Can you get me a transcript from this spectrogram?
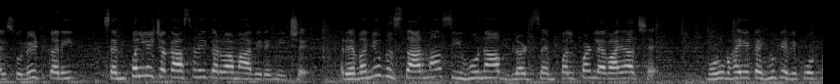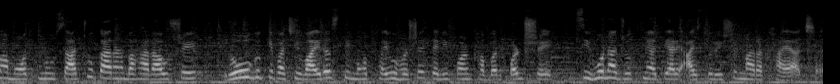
આઇસોલેટ કરી સેમ્પલની ચકાસણી કરવામાં આવી રહી છે. રેવન્યુ વિસ્તારમાં સિંહોના બ્લડ સેમ્પલ પણ લેવાયા છે. મોળુભાઈએ કહ્યું કે રિપોર્ટમાં મોતનું સાચું કારણ બહાર આવશે. રોગ કે પછી વાયરસથી મોત થયું હશે તેની પણ ખબર પડશે. સિંહોના જૂથને અત્યારે આઇસોલેશનમાં રખાયા છે.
